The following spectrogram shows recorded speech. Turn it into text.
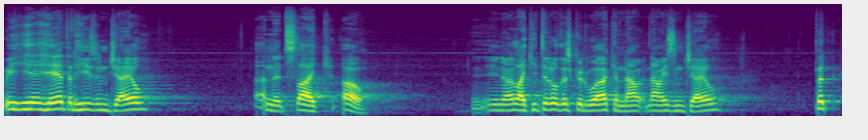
we hear that he's in jail. And it's like, oh, you know, like he did all this good work and now, now he's in jail. But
